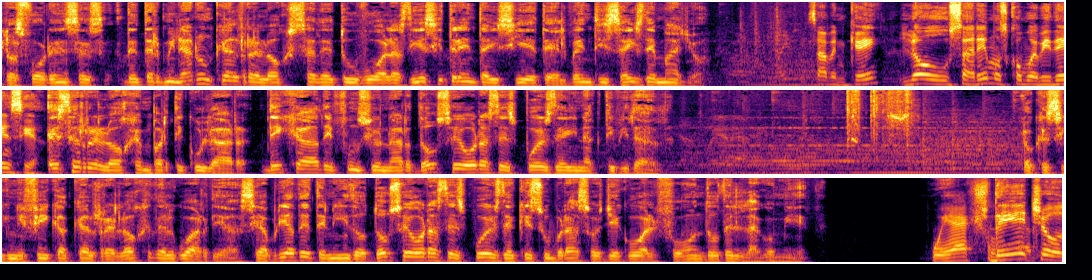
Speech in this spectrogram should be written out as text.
Los forenses determinaron que el reloj se detuvo a las 10 y 37 el 26 de mayo. ¿Saben qué? Lo usaremos como evidencia. Ese reloj en particular deja de funcionar 12 horas después de inactividad. Lo que significa que el reloj del guardia se habría detenido 12 horas después de que su brazo llegó al fondo del lago Mead. De hecho,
